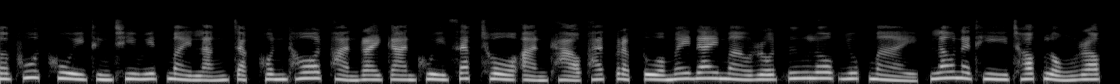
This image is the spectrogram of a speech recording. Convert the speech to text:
มาพูดคุยถึงชีวิตใหม่หลังจากพ้นโทษผ่านรายการคุยแซบโชว์อ่านข่าวแพทปรับตัวไม่ได้มาแรกอึ้งโลกยุคใหม่ เล่านาทีช็อกนักร้อง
